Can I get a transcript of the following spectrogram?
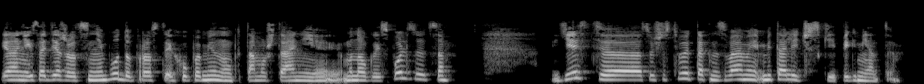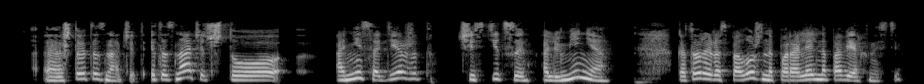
Я на них задерживаться не буду, просто их упомяну, потому что они много используются. Есть, э, существуют так называемые металлические пигменты. Э, что это значит? Это значит, что они содержат частицы алюминия, которые расположены параллельно поверхности.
